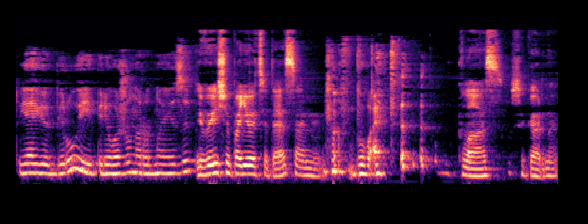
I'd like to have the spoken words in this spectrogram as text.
то я ее беру и перевожу на родной язык. И вы еще поете, да, сами? Бывает. Класс, шикарно.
